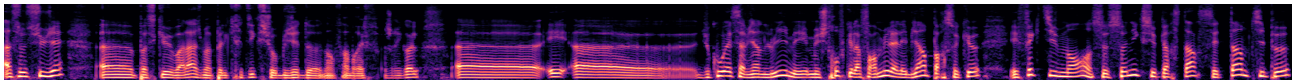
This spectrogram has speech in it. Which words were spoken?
à ce sujet euh, parce que voilà je m'appelle critique je suis obligé de enfin bref je rigole. Euh, et euh, du coup ouais ça vient de lui mais mais je trouve que la formule elle est bien parce que effectivement ce Sonic Superstar c'est un petit peu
